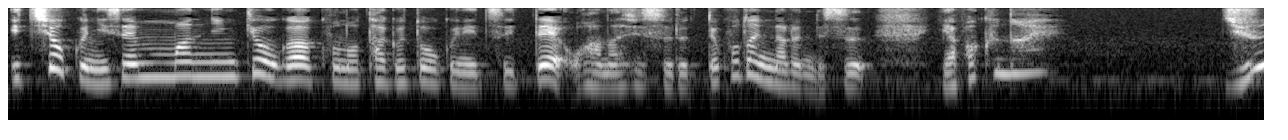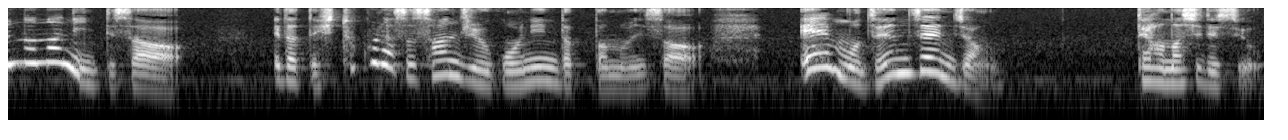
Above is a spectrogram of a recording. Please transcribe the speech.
1億2000万人強がこのタグトークについてお話しするってことになるんです。やばくない ?17 人ってさえだって1クラス35人だったのにさえもう全然じゃん。って話ですよ。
